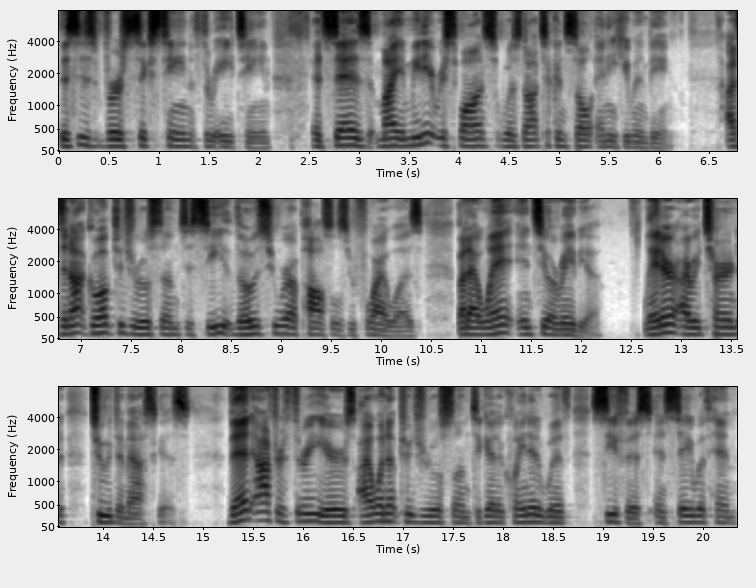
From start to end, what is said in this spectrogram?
This is verse 16 through 18. It says, My immediate response was not to consult any human being. I did not go up to Jerusalem to see those who were apostles before I was, but I went into Arabia. Later, I returned to Damascus. Then, after three years, I went up to Jerusalem to get acquainted with Cephas and stayed with him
